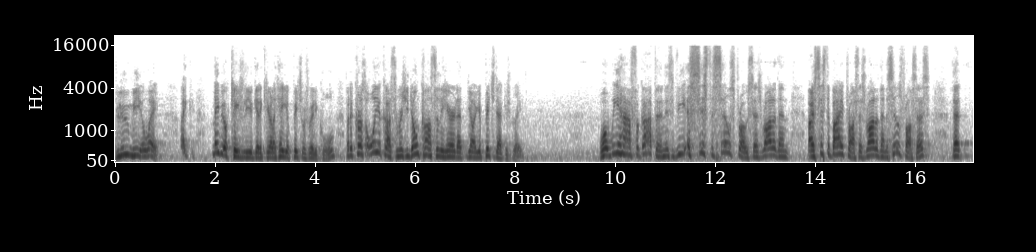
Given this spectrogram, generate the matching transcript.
blew me away. Like, maybe occasionally you get a clear, like, hey, your pitch was really cool. But across all your customers, you don't constantly hear that, you know, your pitch deck is great. What we have forgotten is we assist the sales process rather than, uh, assist the buy process rather than the sales process, that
